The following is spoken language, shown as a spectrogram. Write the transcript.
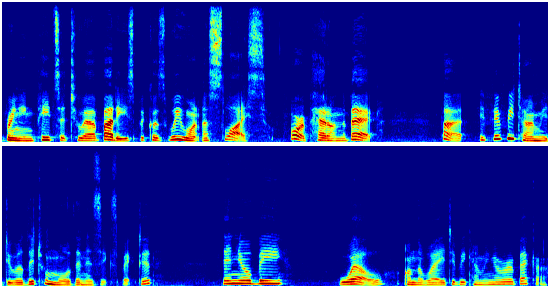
bringing pizza to our buddies because we want a slice or a pat on the back. But if every time you do a little more than is expected, then you'll be well on the way to becoming a Rebecca.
